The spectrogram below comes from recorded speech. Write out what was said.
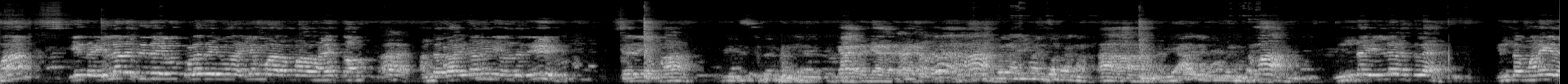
அம்மா இந்த இல்லத்து தெய்வம் குல தெய்வம் ஐயம்மார் அம்மா வழக்கம் அந்த தாய் தானே நீ வந்தது? சரி அம்மா. அம்மா, இந்த இல்லறத்துல இந்த மனையில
